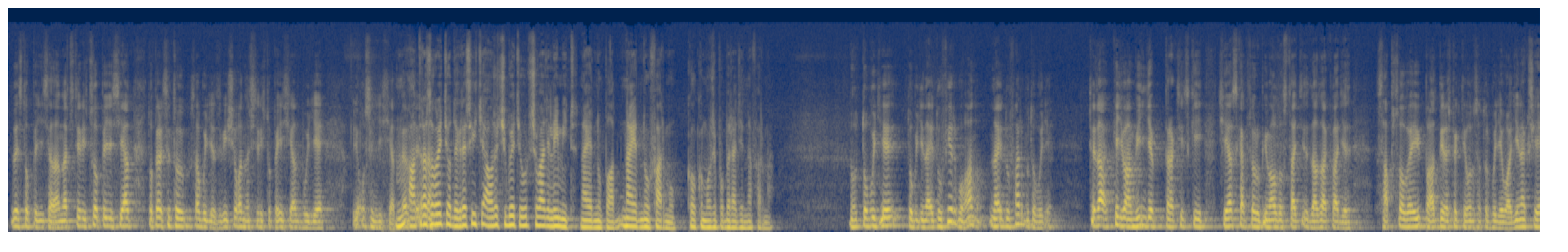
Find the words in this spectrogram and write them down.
250 a na 450 to percento sa bude zvyšovať, na 450 bude 80 hm, A teraz hovoríte o degresivite, ale že či budete určovať limit na jednu, na jednu farmu. Koľko môže poberať jedna farma? No to bude, to bude na jednu firmu, áno. Na jednu farmu to bude. Teda keď vám vyjde prakticky čiastka, ktorú by mal dostať na základe sapsovej platby, respektíve ono sa to bude volať inakšie,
